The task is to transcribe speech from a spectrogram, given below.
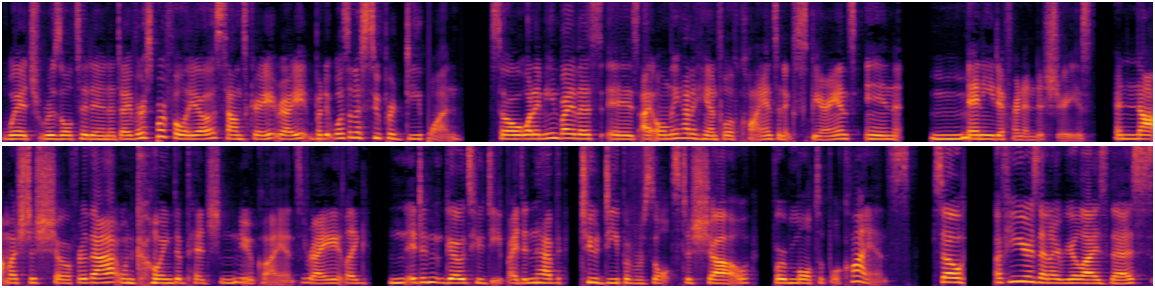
which resulted in a diverse portfolio. Sounds great, right? But it wasn't a super deep one. So, what I mean by this is I only had a handful of clients and experience in many different industries and not much to show for that when going to pitch new clients, right? Like, it didn't go too deep. I didn't have too deep of results to show for multiple clients. So, a few years in, I realized this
